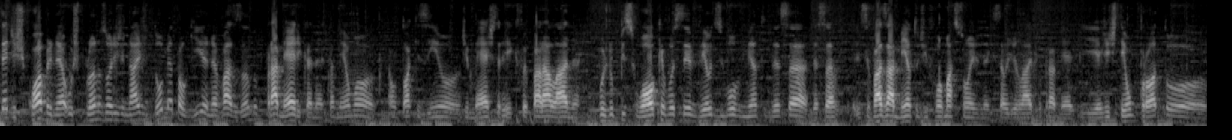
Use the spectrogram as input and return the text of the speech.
até descobre, né, os planos originais do Metal Gear, né, vazando pra América, né? Também é, uma, é um toquezinho de mestre aí que foi parar lá, né? Depois no Peace Walker você vê o desenvolvimento dessa, dessa, esse vazamento de informações, né, que saiu de lá e foi pra América. E a gente tem um proto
